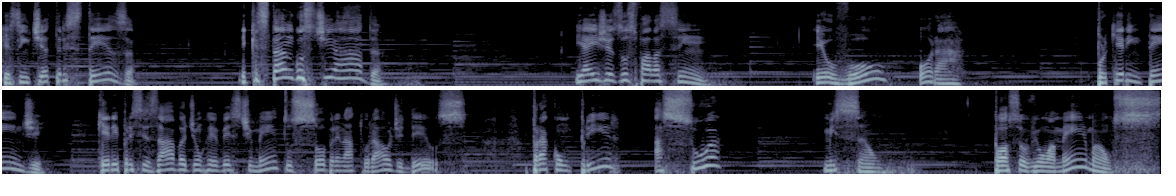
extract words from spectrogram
que sentia tristeza e que está angustiada. E aí Jesus fala assim: Eu vou orar. Porque ele entende que ele precisava de um revestimento sobrenatural de Deus para cumprir a sua missão. Posso ouvir um amém, irmãos?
